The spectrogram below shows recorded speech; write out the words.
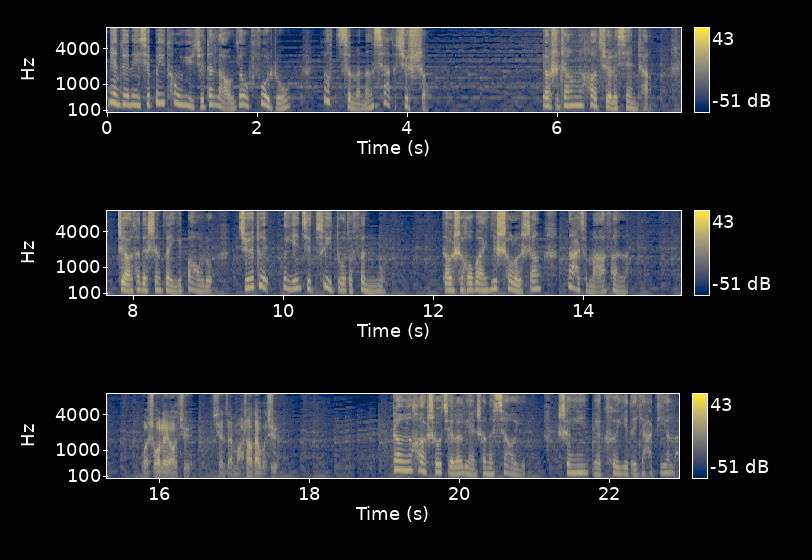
面对那些悲痛欲绝的老幼妇孺，又怎么能下得去手？要是张云浩去了现场，只要他的身份一暴露，绝对会引起最多的愤怒。到时候万一受了伤，那就麻烦了。我说了要去。现在马上带我去。张云浩收起了脸上的笑意，声音也刻意的压低了。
